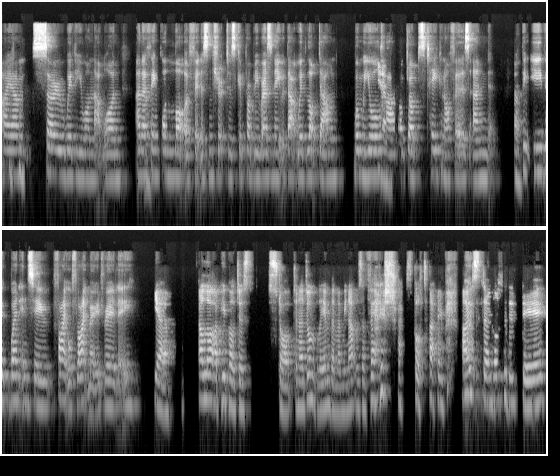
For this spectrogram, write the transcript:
I am so with you on that one. And I think a lot of fitness instructors could probably resonate with that with lockdown when we all Yeah. had our jobs taken off us. And I think you either went into fight or flight mode, really. Yeah. A lot of people just stopped, and I don't blame them. I mean, that was a very stressful time. I still to this day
